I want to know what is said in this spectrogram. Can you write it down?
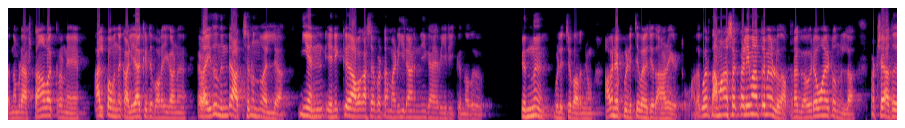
നമ്മുടെ അഷ്ടാവക്രനെ അല്പം ഒന്ന് കളിയാക്കിയിട്ട് പറയുകയാണ് എടാ ഇത് നിന്റെ അച്ഛനൊന്നും അല്ല. നീ എനിക്ക് അവകാശപ്പെട്ട മടിയിലാണ് നീ കയറിയിരിക്കുന്നത്. എന്ന് വിളിച്ചു പറഞ്ഞു. അവനെ പിടിച്ച് വലിച്ച് താഴെ ഇട്ടു. അതൊക്കെ ഒരു തമാശക്കളി മാത്രമേ ഉള്ളൂ. അത്ര ഗൗരവമായിട്ടൊന്നുമില്ല. പക്ഷേ അത്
